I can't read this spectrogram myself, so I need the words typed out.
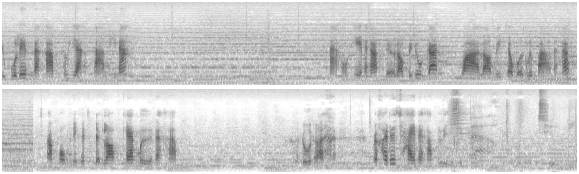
สกิลผู้เล่นนะครับทุกอย่างตามนี้นะอะโอเคนะครับ เดี๋ยวเราไปดูกันว่ารอบนี้จะเวิร์กหรือเปล่านะครับครับผมนี่ก็จะเป็นรอบแก้มือนะครับ ดูหน่อยไม่ค่อยได้ใช้นะครับรี Bow to me.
